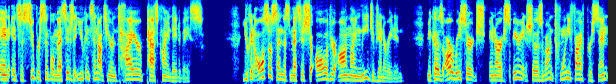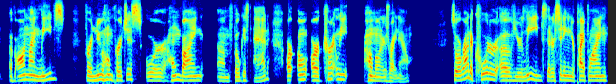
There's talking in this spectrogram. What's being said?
and it's a super simple message that you can send out to your entire past client database. You can also send this message to all of your online leads you've generated because our research and our experience shows around 25% of online leads for a new home purchase or home buying um, focused ad are, are currently homeowners right now. So around a quarter of your leads that are sitting in your pipeline,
